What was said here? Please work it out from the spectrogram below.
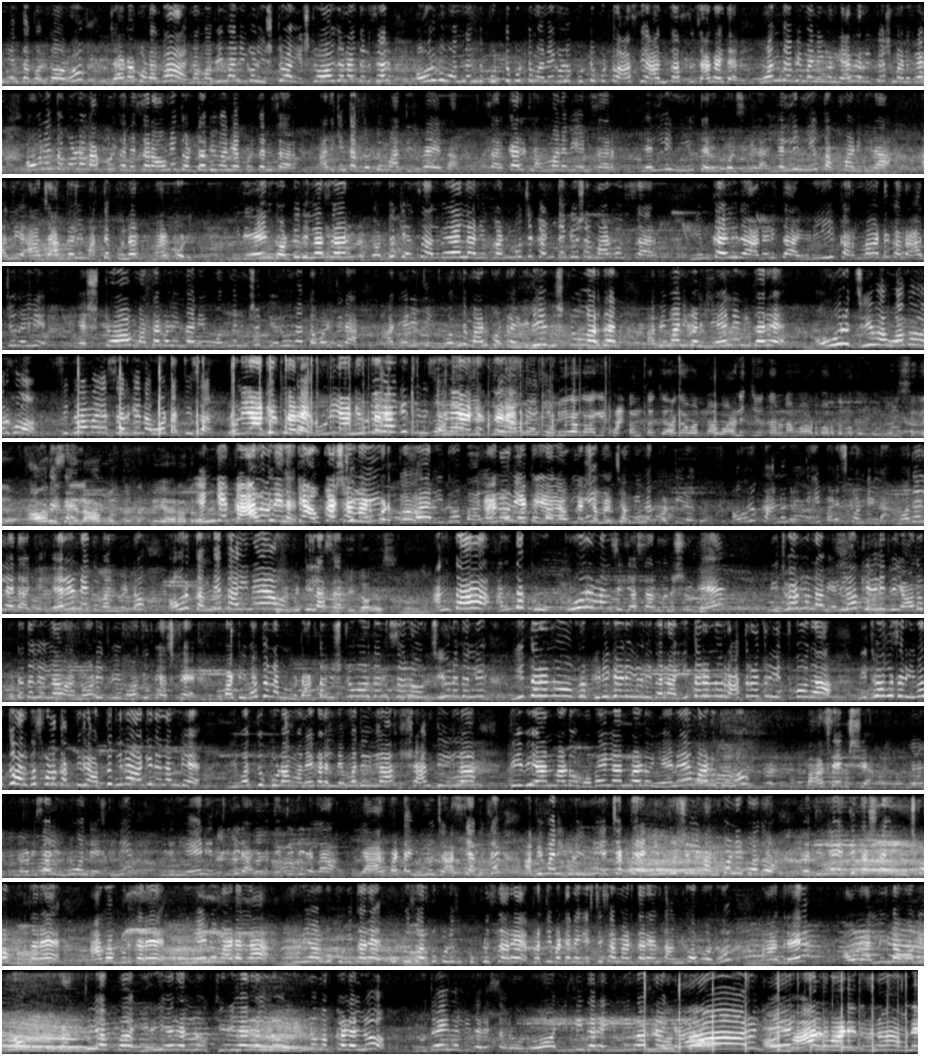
ದುಡ್ಡು ಅಂತ ಬಂದವರು ಜಾಗ ಕೊಡಲ್ವಾ? ನಮ್ಮ ಅಭಿಮಾನಿಗಳು ಇಷ್ಟೋ ಎಷ್ಟೋ ಜನ ಇದ್ದಾರೆ ಸರ್. ಅವ್ರಿಗೂ ಒಂದೊಂದು ಪುಟ್ಟು ಪುಟ್ಟು ಮನೆಗಳು, ಪುಟ್ಟು ಪುಟ್ಟು ಆಸ್ತಿ ಅಂತಸ್ತು ಜಾಗ ಇದೆ. ಒಂದು ಅಭಿಮಾನಿಗಳಿಗೆ ಯಾರು ರಿಕ್ವೆಸ್ಟ್ ಮಾಡಿದ್ರೆ ಅವನೇ ತಗೊಂಡೋಗಿ ಹಾಕ್ಬಿಡ್ತಾನೆ ಸರ್. ಅವನೇ ದೊಡ್ಡ ಅಭಿಮಾನಿ ಆಗ್ಬಿಡ್ತಾನೆ ಸರ್. ಅದಕ್ಕಿಂತ ದೊಡ್ಡ ಮಾತಿಲ್ವೇ ಇಲ್ಲ. ಸರ್ಕಾರಕ್ಕೆ ನಮ್ಮ ಮನವಿ ಏನು ಸರ್? ಎಲ್ಲಿ ನೀವು ತೆರವುಗೊಳಿಸಿದ್ದೀರಾ ಎಲ್ಲಿ ನೀವು ತಪ್ಪು ಮಾಡಿದ್ದೀರಾ ಅಲ್ಲಿ ಆ ಜಾಗದಲ್ಲಿ ಮತ್ತೆ ಪುನರ್ ಮಾಡಿಕೊಡಿ. ಇದೇನು ದೊಡ್ಡದಿಲ್ಲ ಸರ್. ದೊಡ್ಡ ಕೆಲಸ ಅಲ್ವೇ ಅಲ್ಲ. ನೀವು ಕಣ್ಮುಚ್ಚಿ ಕಣ್ ತೆಗ್ಯೂಷನ್ ಮಾಡ್ಬೋದು ಸರ್. ನಿಮ್ಮ ಕೈಲಿದೆ ಆಡಳಿತ. ಇಡೀ ಕರ್ನಾಟಕ ರಾಜ್ಯದಲ್ಲಿ ಎಷ್ಟೋ ಮತಗಳಿಂದ ನೀವು ಒಂದು ನಿಮಿಷ ಗೆಲುವನ್ನ ತಗೊಳ್ತೀರಾ? ಅದೇ ರೀತಿ ಇದು ಒಂದು ಮಾಡಿಕೊಟ್ರೆ ಇಡೀ ವಿಷ್ಣುವರ್ಧನ್ ಅಭಿಮಾನಿಗಳು ಏನೇನಿದ್ದಾರೆ ಅವ್ರ ಜೀವ ಹೋಗೋವರೆಗೂ ಸಿದ್ದರಾಮಯ್ಯ ಸರ್ಗೆ ನಾವು ಓಟ್ ಹಾಕ್ತೀವಿ ಸರ್. ಋಣಿಯಾಗಿರ್ತಾರೆ ಋಣಿಯಾಗಿರ್ತಾರೆ ಆಗಿರ್ತೀವಿ ಸರ್. ಋಣಿಯಾಗಿರ್ತಾರೆ ದುಡಿಯೋಗಾಗಿ ಕೊಟ್ಟಂತ ಜಾಗವನ್ನ ವಾಣಿಜ್ಯೀಕರಣ ಮಾಡಬಾರ್ದು ಅನ್ನೋದು ಒಂದು ರೂಲ್ಸ್ ಇದೆ. ಆ ರೀತಿಯಲ್ಲಿ ಆಗುವಂತದಕ್ಕೆ ಯಾರಾದ್ರೂ ಹೆಂಗೆ ಕಾನೂನು ಇದಕ್ಕೆ ಅವಕಾಶ ಮಾಡಿಕೊಡ್ತು? ಸರ್ ಇದು ಅವಕಾಶ? ಜಮೀನ ಕೊಟ್ಟಿರೋದು. ಅವರು ಕಾನೂನು ರೀತಿಯಲ್ಲಿ ಬಳಸ್ಕೊಂಡಿಲ್ಲ. ಮೊದಲನೇದಾಗಿ ಎರಡನೇದು ಬಂದ್ಬಿಟ್ಟು ಅವ್ರ ತಂದೆ ತಾಯಿನೇ ಅವ್ರು ಬಿಟ್ಟಿಲ್ಲ ಸರ್. ಅಂತ ಅಂತ ಕ್ರೂ- ಕ್ರೂರ ಮನಸ್ಸಿದೆಯಾ ಸರ್ ಮನುಷ್ಯರಿಗೆ? ನಿಜವಾಗ್ಲೂ ನಾವು ಎಲ್ಲೋ ಕೇಳಿದ್ವಿ ಯಾವುದೋ ಪುಟದಲ್ಲೆಲ್ಲ ನೋಡಿದ್ವಿ ಓದಿದ್ವಿ ಅಷ್ಟೇ. ಬಟ್ ಇವತ್ತು ನಮ್ಮ ಡಾಕ್ಟರ್ ವಿಷ್ಣುವರ್ಧನ್ ಸರ್ ಅವ್ರ ಜೀವನದಲ್ಲಿ ಈ ಥರನೂ ಒಬ್ರು ಕಿಡಿಗೇಡಿಗಳಿದಾರ ಈ ಥರನೂ ರಾತ್ರಿ ಎತ್ಬೋದಾ? ನಿಜವಾಗ್ಲೂ ಸರ್ ಇವತ್ತು ಅರ್ಗಿಸ್ಕೊಳಕ್ಕಾಗ್ತಿಲ್ಲ ಹತ್ತು ದಿನ ಆಗಿದೆ ನಮಗೆ. ಇವತ್ತು ಕೂಡ ಮನೆಗಳಲ್ಲಿ ನೆಮ್ಮದಿ ಇಲ್ಲ ಶಾಂತಿ ಇಲ್ಲ. ಟಿವಿ ಆನ್ ಮಾಡು ಮೊಬೈಲ್ ಆನ್ ಮಾಡು ಏನೇ ಮಾಡಿದ್ರು ಭಾಷೆ ವಿಷಯ. ನೋಡಿ ಸರ್, ಇನ್ನೂ ಒಂದು ಹೇಳ್ತೀನಿ. ಇದನ್ನ ಏನು ಎತ್ತಿದ್ದೀರಾ? ಎತ್ತಿದ್ದೀರಲ್ಲ? ಯಾರ ಬಟ್ಟ ಇನ್ನೂ ಜಾಸ್ತಿ ಆಗುತ್ತೆ. ಅಭಿಮಾನಿಗಳು ಇನ್ನೂ ಹೆಚ್ಚಾಗ್ತಾರೆ. ನಿಮ್ಮ ದೃಷ್ಟಿಲಿ ನೀವು ಅನ್ಕೊಂಡಿರ್ಬೋದು. ಇವತ್ತು ಇಲ್ಲೇ ಎತ್ತಿದ ತಕ್ಷಣ ಮುಚ್ಕೋಗ್ಬಿಡ್ತಾರೆ ಆಗೋಗ್ಬಿಡ್ತಾರೆ. ಇನ್ನೇನು ಮಾಡಲ್ಲ. ಕುಣಿಯವ್ರಿಗೂ ಕುಣಿತಾರೆ. ಕುಪ್ಳಿಸೋರ್ಗೂ ಕುಳಿ ಕುಪ್ಳಿಸ್ತಾರೆ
